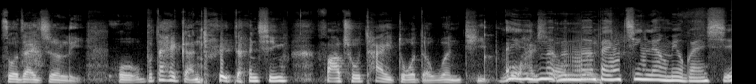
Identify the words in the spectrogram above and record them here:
坐在这里，我不太敢对丹青发出太多的问题。不过还是要麻烦尽量没有关系。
